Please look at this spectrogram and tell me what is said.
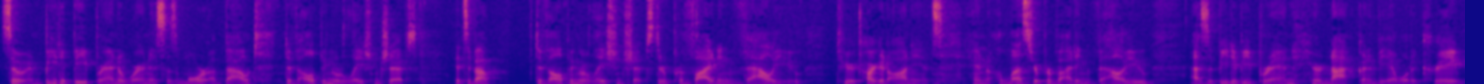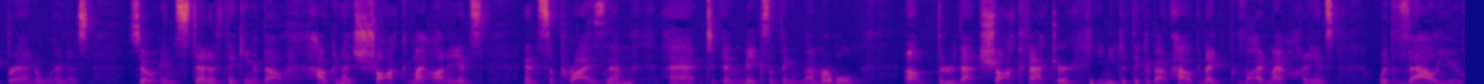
So in B2B, brand awareness is more about developing relationships. It's about developing relationships through providing value to your target audience. And unless you're providing value as a B2B brand, you're not going to be able to create brand awareness. So instead of thinking about how can I shock my audience and surprise them and, and make something memorable, um, through that shock factor, you need to think about how can I provide my audience with value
